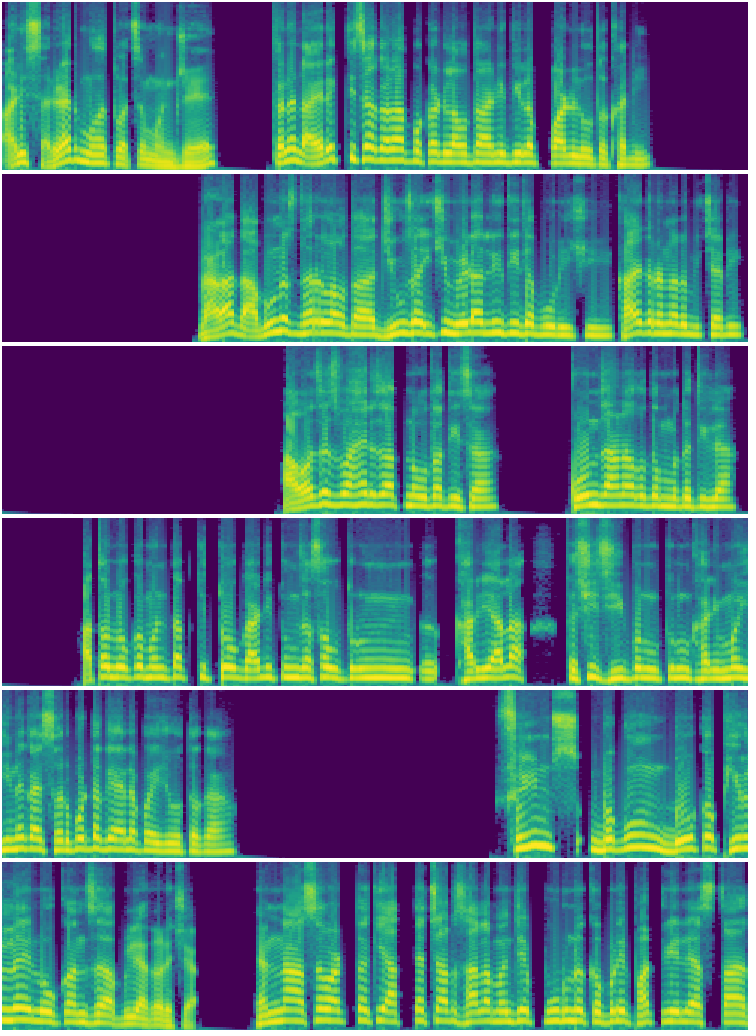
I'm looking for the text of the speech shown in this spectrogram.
आणि सगळ्यात महत्वाचं म्हणजे त्यानं डायरेक्ट तिचा गळा पकडला होता आणि तिला पाडलं होतं खाली. गळा दाबूनच धरला होता. जीव जायची वेळ आली होती त्या पोरीची. काय करणार बिचारी? आवाजच बाहेर जात नव्हता तिचा. कोण जाणार होतं मदतीला? आता लोक म्हणतात की तो गाडीतून जसा उतरून खाली आला तशीच ही पण उतरून खाली. मग हिनं काय सरपटक यायला पाहिजे होतं का? फिल्म्स बघून डोकं फिरलंय लोकांचं आपल्याकडच्या. यांना असं वाटतं की अत्याचार झाला म्हणजे पूर्ण कपडे फाटलेले असतात.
